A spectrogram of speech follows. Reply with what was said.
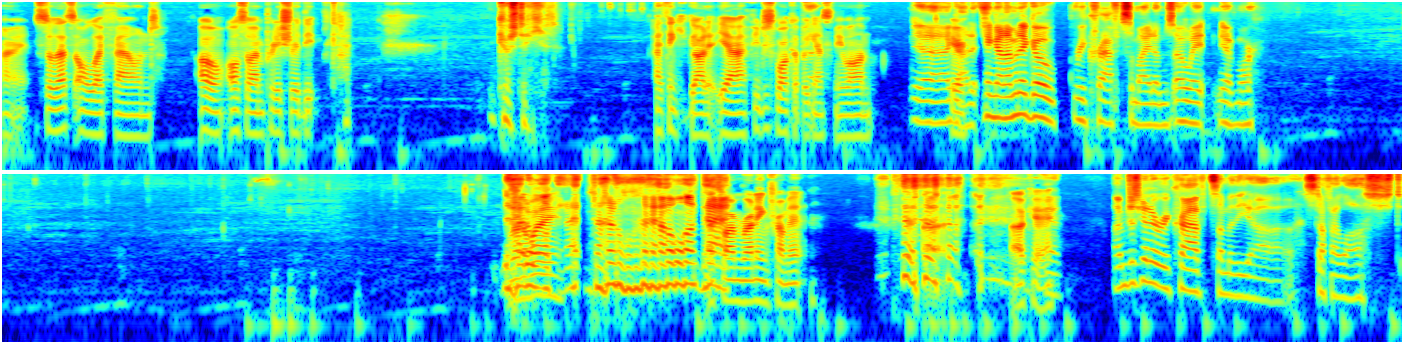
All right. So that's all I found. Oh, also, I'm pretty sure the. God, Gosh dang it. I think you got it. Yeah. If you just walk up against me while I'm. Yeah, I Here. got it. Hang on, I'm gonna go recraft some items. Oh wait, you have more. I Run don't away. want that. I don't, I don't want That's why that. I'm running from it. Uh, okay. Yeah. I'm just gonna recraft some of the uh, stuff I lost.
